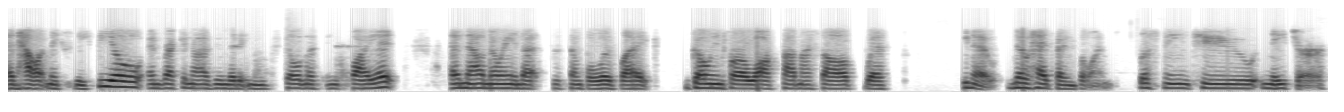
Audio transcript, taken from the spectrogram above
and how it makes me feel and recognizing that it needs stillness and quiet. And now knowing that's as simple as like going for a walk by myself with, you know, no headphones on, listening to nature,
